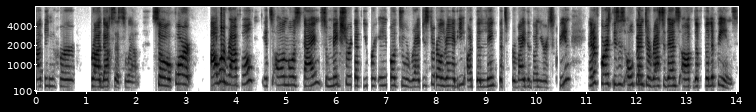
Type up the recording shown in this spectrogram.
having her products as well. So, for our raffle, it's almost time. So make sure that you were able to register already on the link that's provided on your screen. And of course, this is open to residents of the Philippines.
